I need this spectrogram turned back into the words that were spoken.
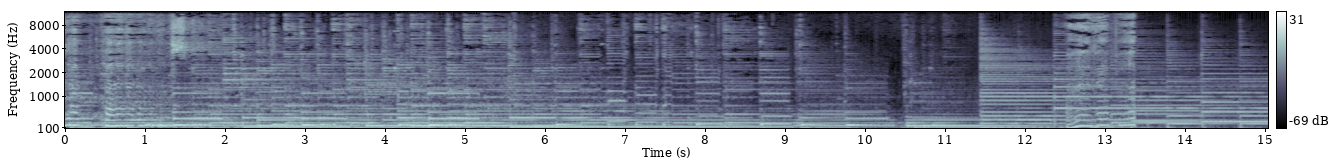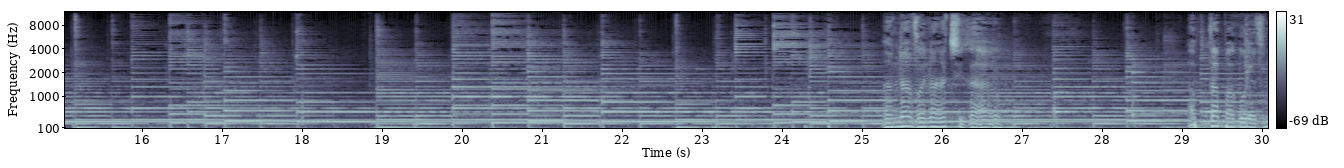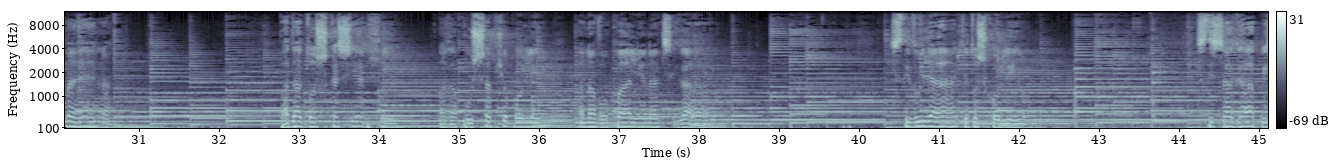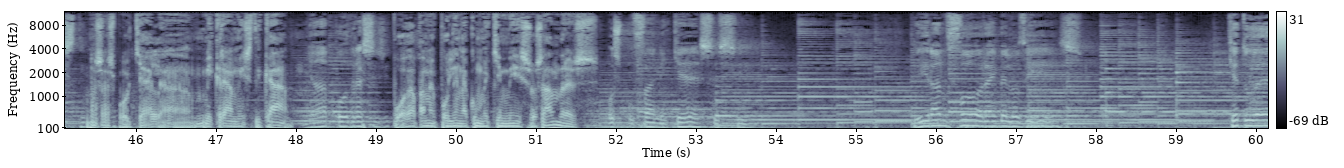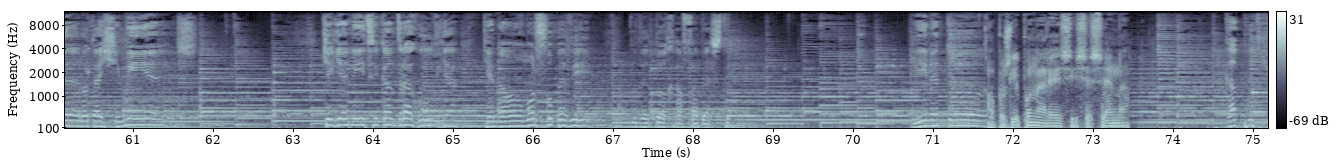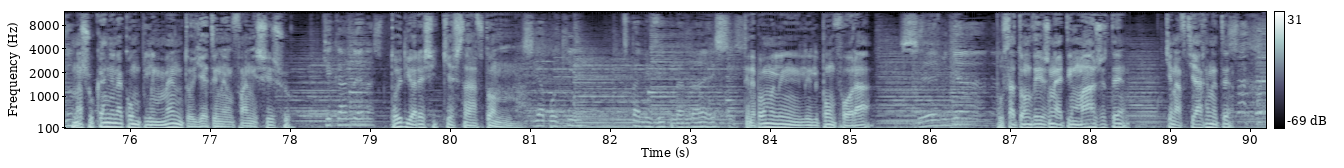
αγαπάς το σκασί αρχή Αγαπούσα πιο πολύ Ανάβω πάλι ένα τσιγάρο. Στη δουλειά και το σχολείο Στις αγάπης Να σας πω κι άλλα μικρά μυστικά Που αγαπάμε πολύ να ακούμε κι εμείς ως άνδρες. Πώς που φάνηκες εσύ. Πήραν φόρα οι μελωδίες και του έρωτα χημίες Και γεννήθηκαν τραγούδια και ένα όμορφο παιδί που δεν το είχα φανταστεί. Είναι το... Όπως λοιπόν αρέσει σε σένα να σου κάνει ένα κομπλιμέντο για την εμφάνισή σου και κανένας το ίδιο αρέσει και στα αυτόν. Από εκεί φτάνει δίπλα να εσύ την επόμενη λοιπόν φορά σε μια που θα τον δεις να ετοιμάζεται και να φτιάχνεται χρόνια τα χωράω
